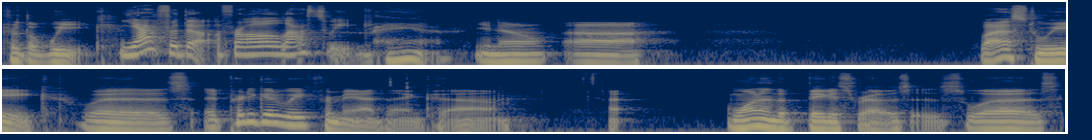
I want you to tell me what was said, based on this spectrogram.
For the week. Yeah, for the for all last week. Man, you know, uh last week was a pretty good week for me, I think. Um one of the biggest roses was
